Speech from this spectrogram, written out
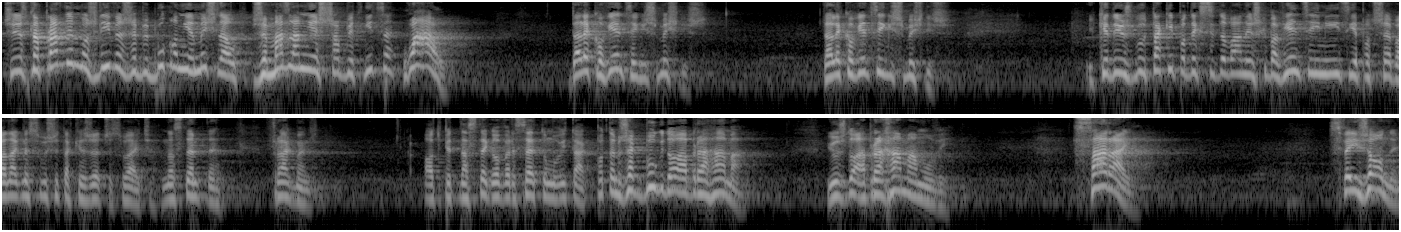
czy jest naprawdę możliwe, żeby Bóg o mnie myślał, że ma dla mnie jeszcze obietnicę? Wow! Daleko więcej niż myślisz. Daleko więcej niż myślisz. I kiedy już był taki podekscytowany, już chyba więcej mi nic nie potrzeba, nagle słyszy takie rzeczy. Słuchajcie, następny fragment od 15 wersetu mówi tak. Potem rzekł Bóg do Abrahama. Już do Abrahama mówi. Saraj, swej żony,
